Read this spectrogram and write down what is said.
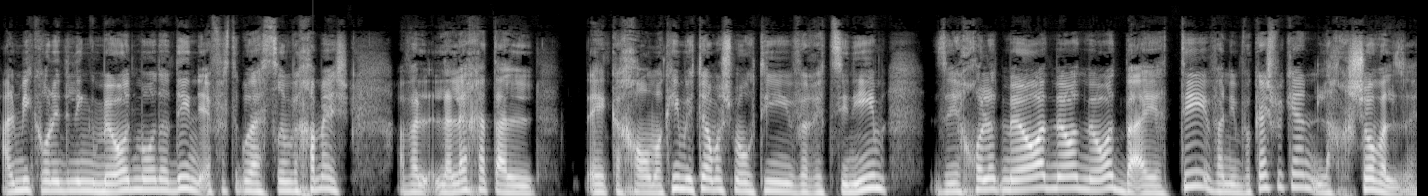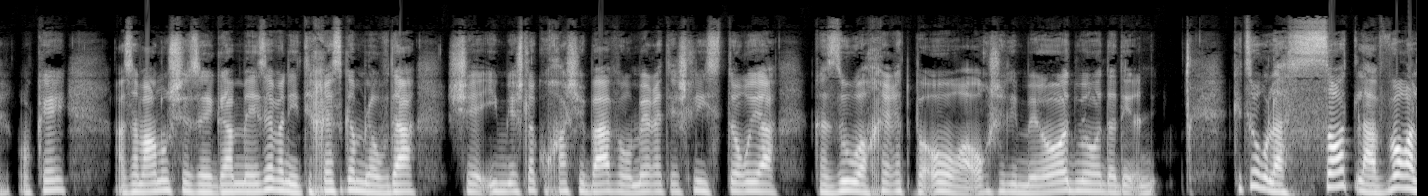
על microneedling מאוד מאוד עדין, 0.25, אבל ללכת על אה, ככה עומקים יותר משמעותיים ורציניים, זה יכול להיות מאוד מאוד מאוד בעייתי, ואני מבקשת מכן לחשוב על זה, אוקיי? אז אמרנו שזה גם זה, ואני אתייחס גם לעובדה שאם יש לקוחה שבאה ואומרת, יש לי היסטוריה כזו או אחרת בעור, העור שלי מאוד מאוד עדין, קיצור, לעשות, לעבור על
